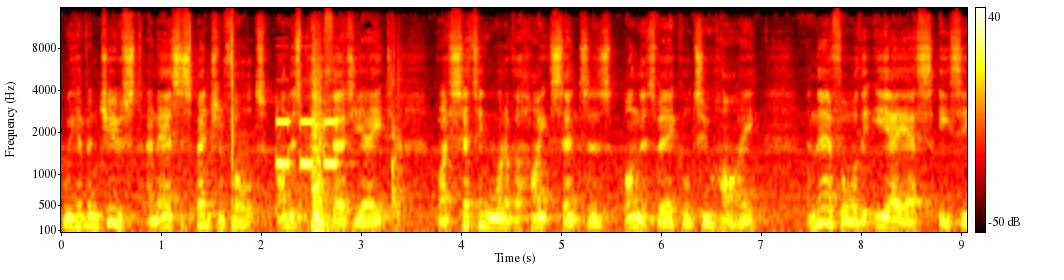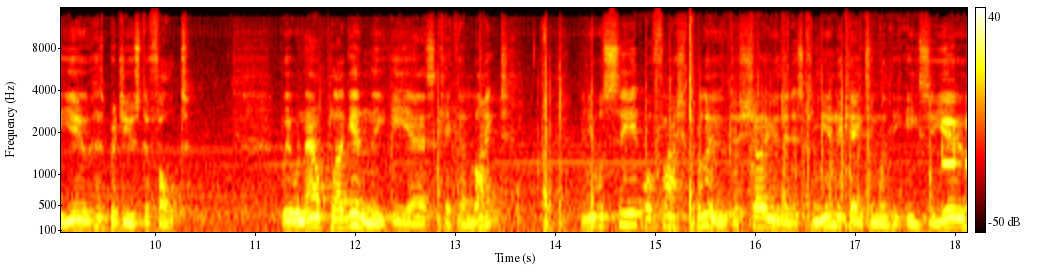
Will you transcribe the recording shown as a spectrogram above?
We have induced an air suspension fault on this P38 by setting one of the height sensors on this vehicle too high and therefore the EAS ECU has produced a fault. We will now plug in the EAS Kicker Lite and you will see it will flash blue to show you that it's communicating with the ECU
